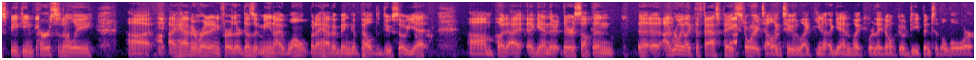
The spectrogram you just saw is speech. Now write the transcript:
speaking personally, uh, I haven't read any further. It doesn't mean I won't, but I haven't been compelled to do so yet. Um, but I again, there there's something. Uh, I really like the fast paced storytelling too. Like you know, again, like where they don't go deep into the lore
